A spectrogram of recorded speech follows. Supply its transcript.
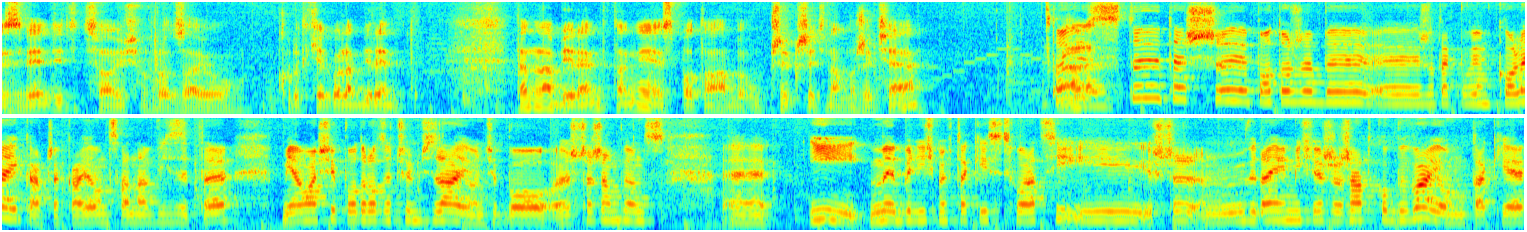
zwiedzić coś w rodzaju krótkiego labiryntu. Ten labirynt to nie jest po to, aby uprzykrzyć nam życie, to Ale... jest y, też y, po to, żeby, y, że tak powiem, kolejka czekająca na wizytę miała się po drodze czymś zająć, bo szczerze mówiąc, i my byliśmy w takiej sytuacji i szczerze, wydaje mi się, że rzadko bywają takie,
